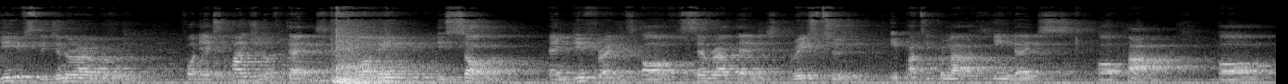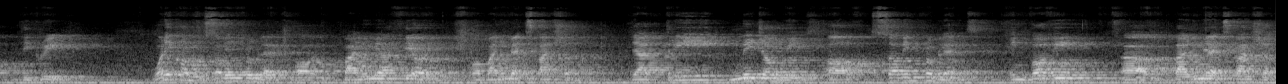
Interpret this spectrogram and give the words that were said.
gives the general rule for the expansion of terms involving the sum and difference of several terms raised to a particular index or power or degree. When it comes to solving problems on binomial theory or binomial expansion, there are three major ways of solving problems involving um, binomial expansion.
